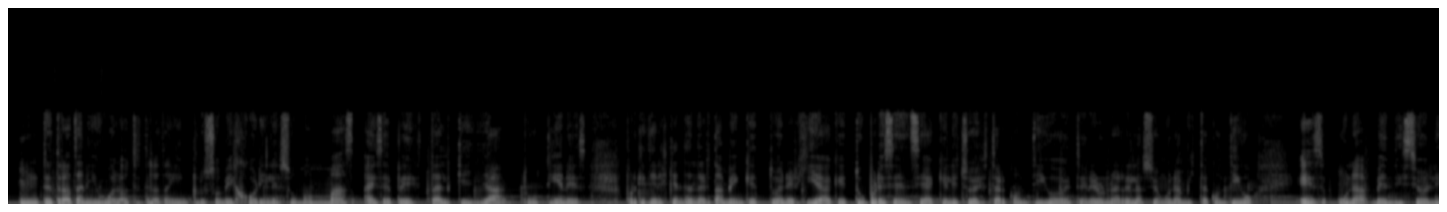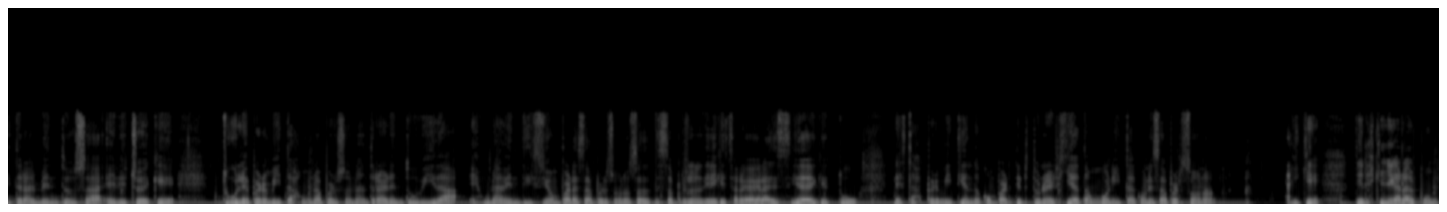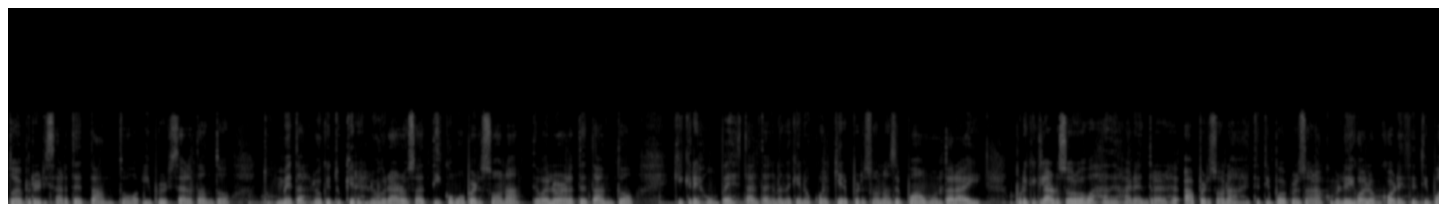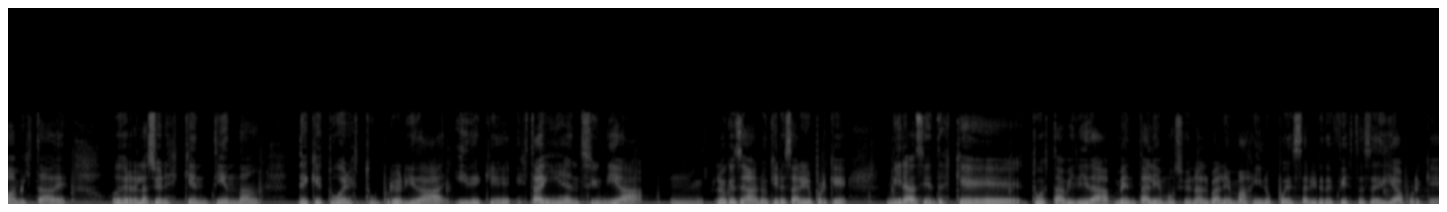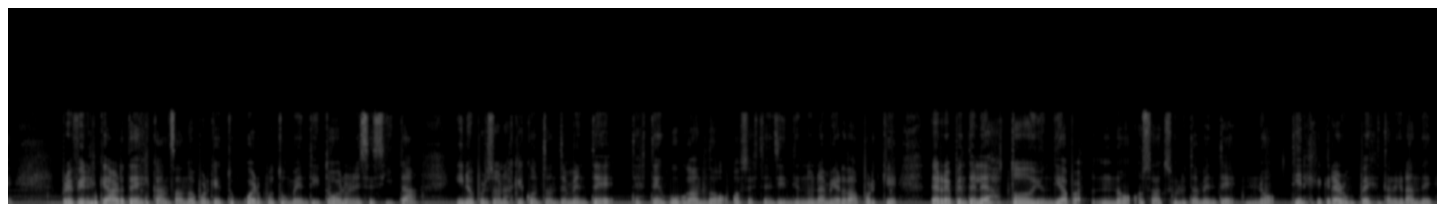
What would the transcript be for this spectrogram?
te tratan igual o te tratan incluso mejor y le suman más a ese pedestal que ya tú tienes. Porque tienes que entender también que tu energía, que tu presencia, que el hecho de estar contigo, de tener una relación, una amistad contigo, es una bendición literalmente. O sea, el hecho de que tú le permitas a una persona entrar en tu vida es una bendición para esa persona. O sea, esa persona tiene que estar agradecida de que tú le estás permitiendo compartir tu energía tan bonita con esa persona y que tienes que llegar al punto de priorizarte tanto y priorizar tanto tus metas, lo que tú quieres lograr, o sea, a ti como persona, de valorarte tanto que crees un pedestal tan grande que no cualquier persona se pueda montar ahí. Porque claro, solo vas a dejar entrar a personas, a este tipo de personas, como le digo, a lo mejor este tipo de amistades o de relaciones que entiendan de que tú eres tu prioridad y de que está bien si un día Mm, lo que sea, no quieres salir porque, mira, sientes que tu estabilidad mental y emocional vale más y no puedes salir de fiesta ese día porque prefieres quedarte descansando porque tu cuerpo, tu mente y todo lo necesita y no personas que constantemente te estén juzgando o se estén sintiendo una mierda porque de repente le das todo y un día... No, o sea, absolutamente no. Tienes que crear un pedestal grande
